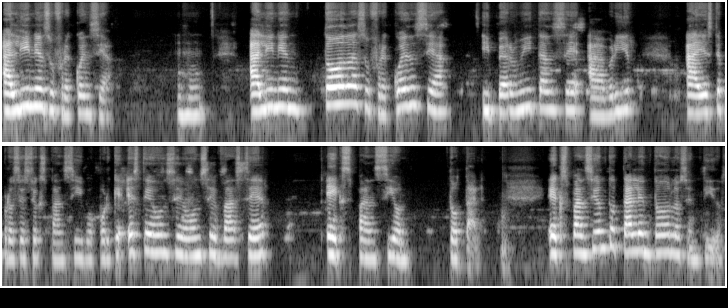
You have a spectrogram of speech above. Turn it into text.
alineen su frecuencia. Alineen toda su frecuencia y permítanse abrir a este proceso expansivo, porque este 11-11 va a ser expansión total. Expansión total en todos los sentidos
